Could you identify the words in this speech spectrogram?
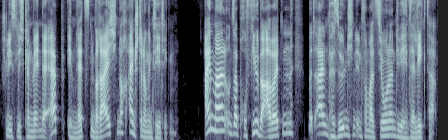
Schließlich können wir in der App im letzten Bereich noch Einstellungen tätigen. Einmal unser Profil bearbeiten mit allen persönlichen Informationen, die wir hinterlegt haben.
